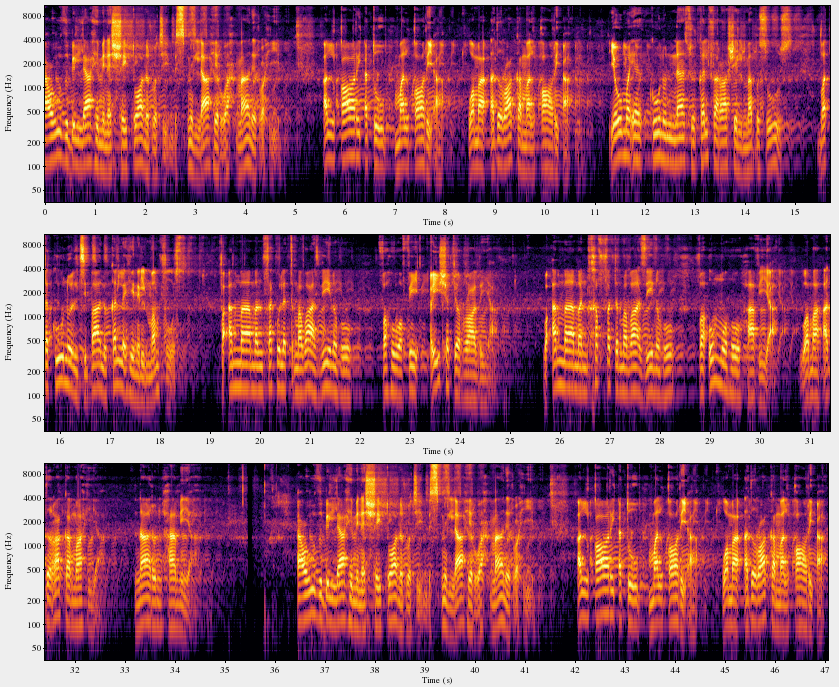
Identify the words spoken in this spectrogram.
أعوذ بالله من الشيطان الرجيم. بسم الله الرحمن الرحيم. القارئة ما القارئة وما أدراك ما القارئة؟ يوم يكون الناس كالفراش المبسوس وتكون الجبال كاللهن المنفوس. فأما من ثقلت موازينه فهو في عيشة راضية. وأما من خفت موازينه فأمه هاوية وما أدراك ما هي؟ نار حامية. أعوذ بالله من الشيطان الرجيم. بسم الله الرحمن الرحيم. القارئة ما القارئة وما أدراك ما القارئة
